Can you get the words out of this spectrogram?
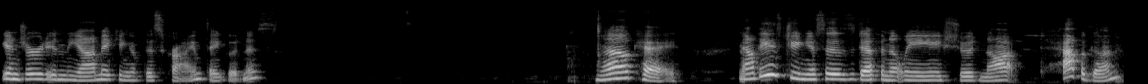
injured in the uh, making of this crime, thank goodness. Okay. Now, these geniuses definitely should not have a gun.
